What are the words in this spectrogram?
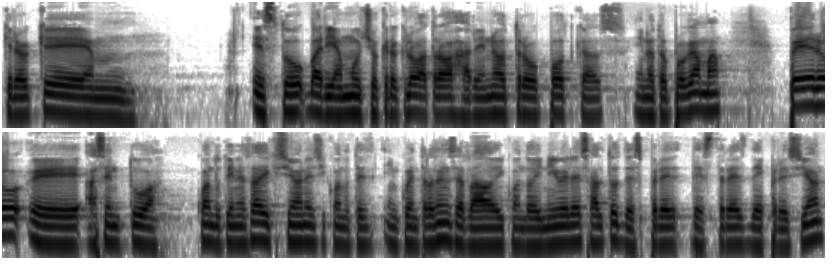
Creo que mm, esto varía mucho, creo que lo va a trabajar en otro podcast, en otro programa pero eh, acentúa cuando tienes adicciones y cuando te encuentras encerrado y cuando hay niveles altos de, de estrés, depresión,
